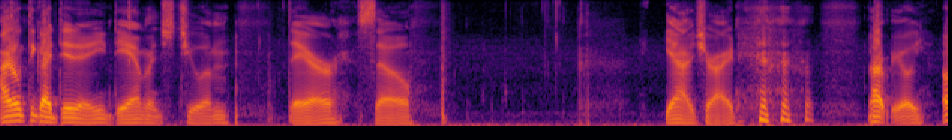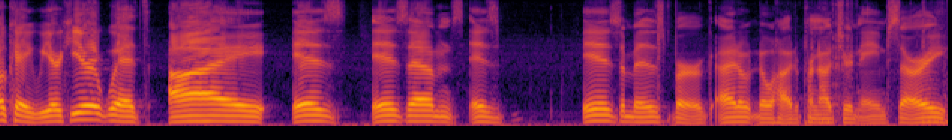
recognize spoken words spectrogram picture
I don't think I did any damage to him there, so yeah, I tried. Not really. Okay, we are here with I is isms is ismisberg. I don't know how to pronounce your name. Sorry.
